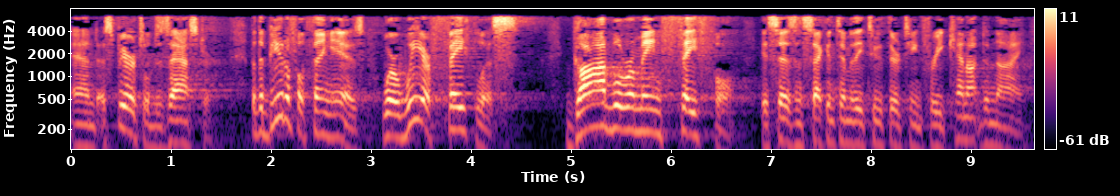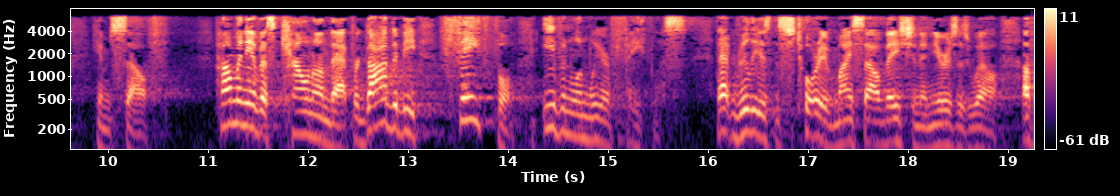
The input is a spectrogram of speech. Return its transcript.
and a spiritual disaster. But the beautiful thing is, where we are faithless, God will remain faithful. It says in 2 Timothy 2:13, "For he cannot deny himself." How many of us count on that? For God to be faithful even when we are faithless. That really is the story of my salvation and yours as well. A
